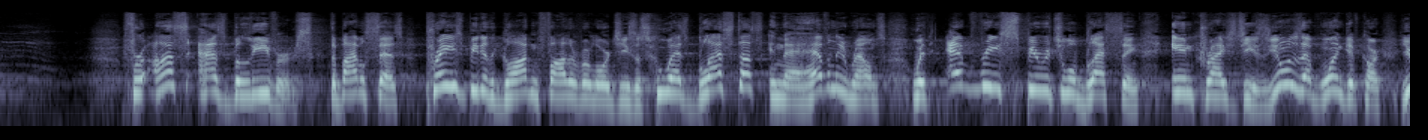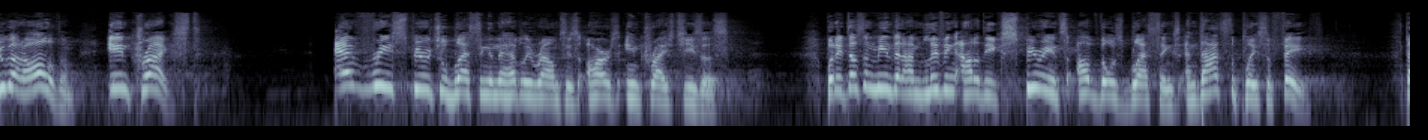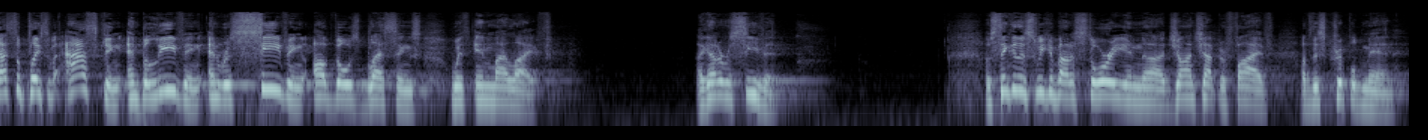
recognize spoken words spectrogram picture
For us as believers, the Bible says, Praise be to the God and Father of our Lord Jesus, who has blessed us in the heavenly realms with every spiritual blessing in Christ Jesus. You don't just have one gift card, you got all of them in Christ. Every spiritual blessing in the heavenly realms is ours in Christ Jesus. But it doesn't mean that I'm living out of the experience of those blessings, and that's the place of faith. That's the place of asking and believing and receiving of those blessings within my life. I got to receive it. I was thinking this week about a story in uh, John chapter 5 of this crippled man.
